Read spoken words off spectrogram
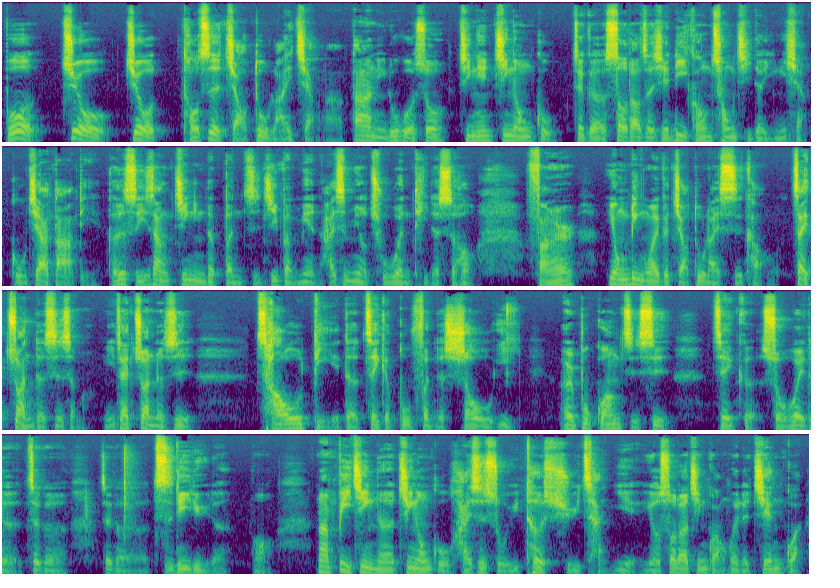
不过就就。投资的角度来讲啊，当然，你如果说今天金融股这个受到这些利空冲击的影响，股价大跌，可是实际上经营的本质基本面还是没有出问题的时候，反而用另外一个角度来思考，在赚的是什么？你在赚的是超跌的这个部分的收益，而不光只是这个所谓的这个这个值利率了。那毕竟呢，金融股还是属于特许产业，有受到金管会的监管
